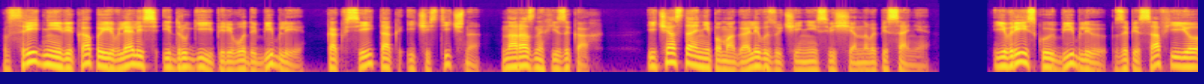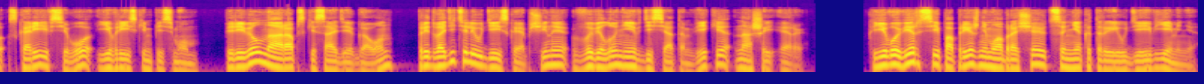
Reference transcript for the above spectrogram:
В средние века появлялись и другие переводы Библии, как всей, так и частично, на разных языках, и часто они помогали в изучении священного писания. Еврейскую Библию, записав ее, скорее всего, еврейским письмом, перевел на арабский Садия Гаон, предводитель иудейской общины в Вавилонии в X веке нашей эры. К его версии по-прежнему обращаются некоторые иудеи в Йемене,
